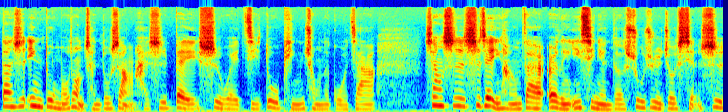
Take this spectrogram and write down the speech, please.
但是印度某种程度上还是被视为极度贫穷的国家。像是世界银行在二零一七年的数据就显示，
